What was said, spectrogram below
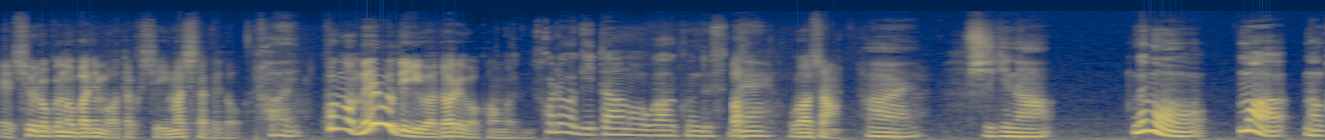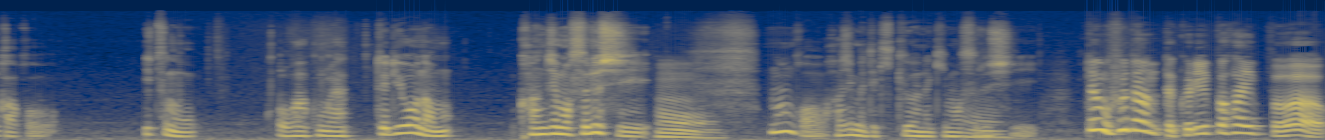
えー収録の場にも私いましたけど。はい。これもメロディーは誰が考えるんですか？これはギターの小川くんですあね小川さん。はい。不思議な。でもまあなんかこういつも小川くんがやってるような感じもするしうん。なんか初めて聞くような気もするし、でも普段ってクリープハイプは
